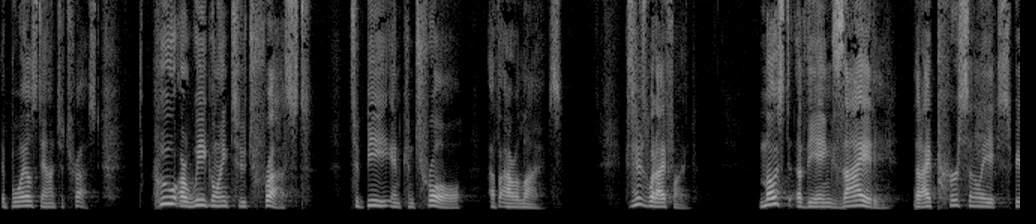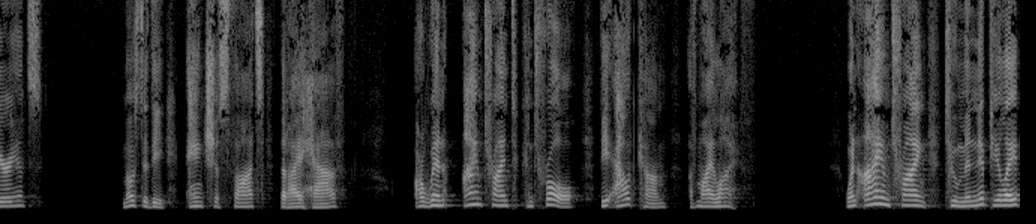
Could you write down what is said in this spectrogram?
It boils down to trust. Who are we going to trust to be in control of our lives? Because here's what I find most of the anxiety that I personally experience, most of the anxious thoughts that I have, are when I'm trying to control the outcome of my life. When I am trying to manipulate,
